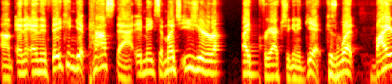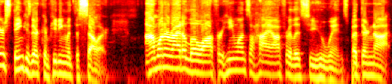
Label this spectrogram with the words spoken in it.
um, and and if they can get past that, it makes it much easier to write for you're actually going to get. Because what buyers think is they're competing with the seller. I want to write a low offer. He wants a high offer. Let's see who wins. But they're not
